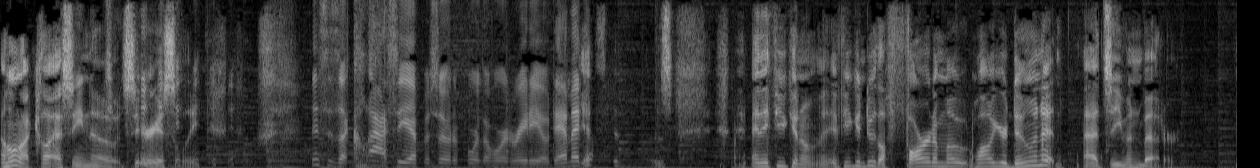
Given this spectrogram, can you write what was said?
on a classy note, seriously. This is a classy episode of For the Horde Radio. Damn it! yes, it is. And if you can, if you can do the fart emote while you're doing it, that's even better.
